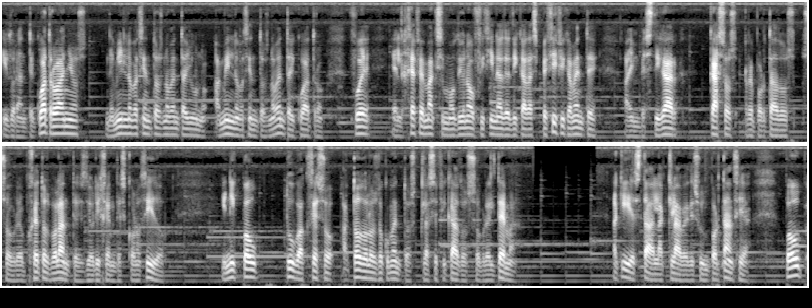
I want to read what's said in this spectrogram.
y durante cuatro años, de 1991 a 1994, fue el jefe máximo de una oficina dedicada específicamente a investigar casos reportados sobre objetos volantes de origen desconocido, y Nick Pope tuvo acceso a todos los documentos clasificados sobre el tema. Aquí está la clave de su importancia. Pope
